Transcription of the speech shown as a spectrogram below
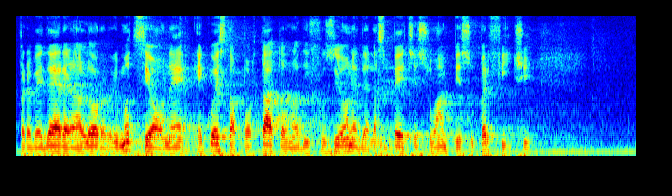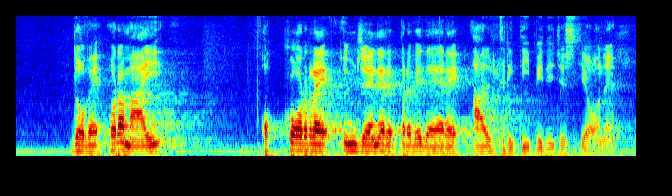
prevedere la loro rimozione e questo ha portato a una diffusione della specie su ampie superfici, dove oramai occorre in genere prevedere altri tipi di gestione.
